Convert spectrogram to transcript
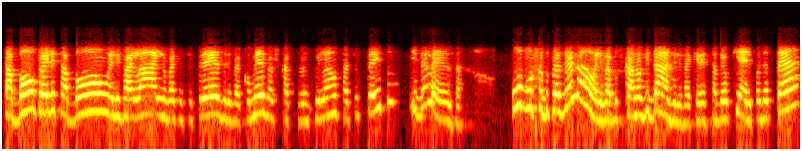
Tá bom, para ele tá bom, ele vai lá, ele não vai ter surpresa, ele vai comer, vai ficar tranquilão, satisfeito e beleza. O busca do prazer não, ele vai buscar novidade, ele vai querer saber o que é, ele pode até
